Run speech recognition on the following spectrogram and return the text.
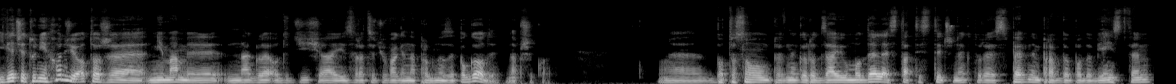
I wiecie, tu nie chodzi o to, że nie mamy nagle od dzisiaj zwracać uwagi na prognozę pogody, na przykład. E, bo to są pewnego rodzaju modele statystyczne, które z pewnym prawdopodobieństwem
